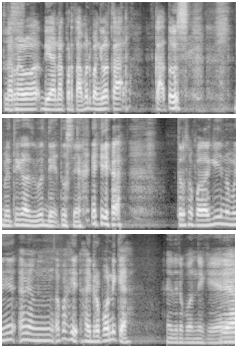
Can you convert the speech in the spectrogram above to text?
Karena lo- dia anak pertama dipanggil Kak. Kak Tus. Berarti kalau gue detus ya. Iya. Terus apa lagi namanya? Eh yang apa? hi- Hidroponik ya? Hidroponik ya. Ya,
